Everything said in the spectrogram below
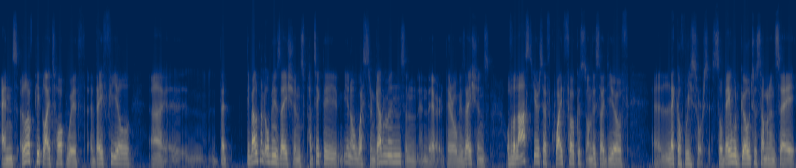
And a lot of people I talk with, they feel uh, that development organizations, particularly you know Western governments and, and their, their organizations, over the last years have quite focused on this idea of uh, lack of resources. So they would go to someone and say,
